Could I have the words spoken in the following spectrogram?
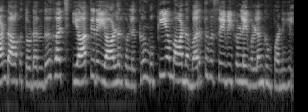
ஆண்டாக தொடர்ந்து ஹஜ் யாத்திரையாளர்களுக்கு முக்கியமான மருத்துவ சேவைகளை வழங்கும் பணியில்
